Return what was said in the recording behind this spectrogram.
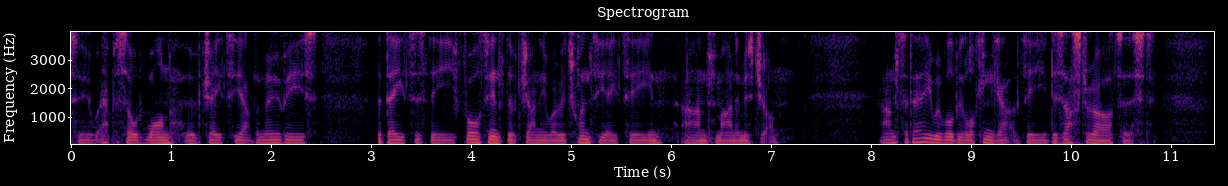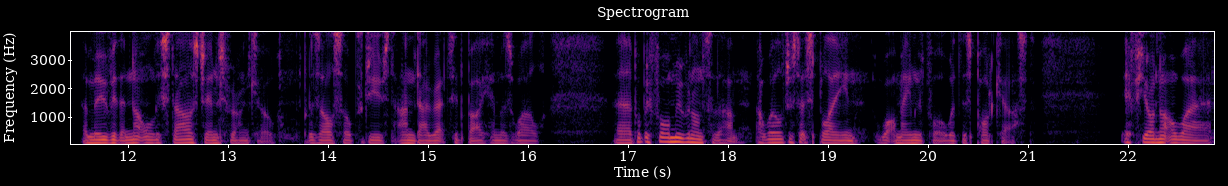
to episode one of JT at the Movies. The date is the 14th of January 2018, and my name is John. And today we will be looking at The Disaster Artist, a movie that not only stars James Franco, but is also produced and directed by him as well. Uh, but before moving on to that, I will just explain what I'm aiming for with this podcast. If you're not aware,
